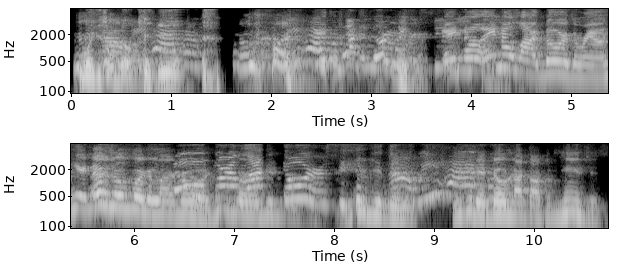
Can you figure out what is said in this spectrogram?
When You want to get your No, door in? had- We had professors that were Ain't no ain't no locked doors around here. Ain't No, no fucking lock No doors. You locked get- doors. You get the No, we you get that door knocked off the hinges.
